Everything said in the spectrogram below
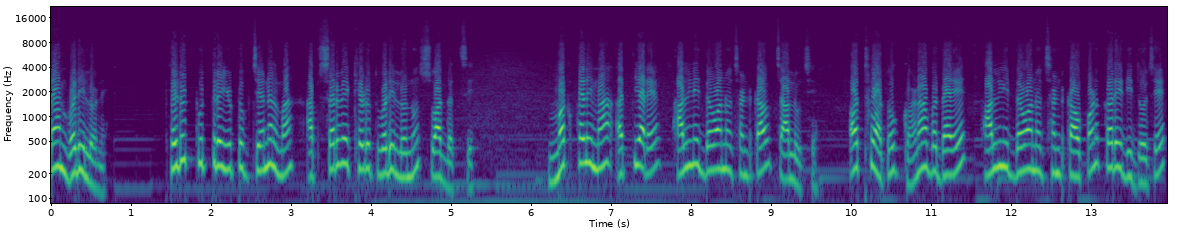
રામ વડીલોને. ખેડૂત પુત્ર યુટ્યુબ ચેનલમાં આપ સર્વે ખેડૂત વડીલોનું સ્વાગત છે. મગફળીમાં અત્યારે ફાલની દવાનો છંટકાવ ચાલુ છે. અથવા તો ઘણા બધાએ ફાલની દવાનો છંટકાવ પણ કરી દીધો છે.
